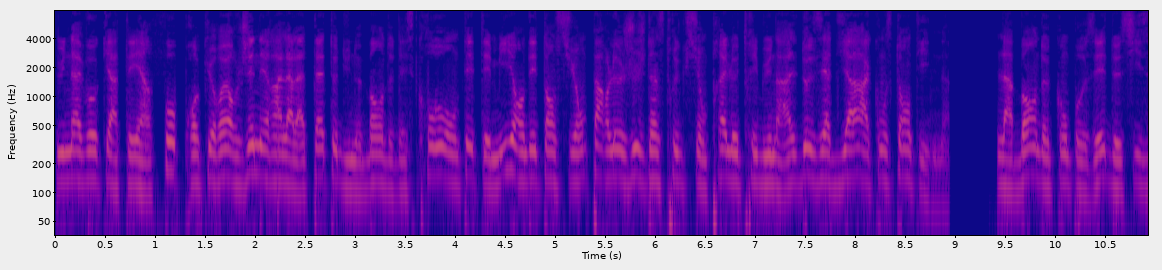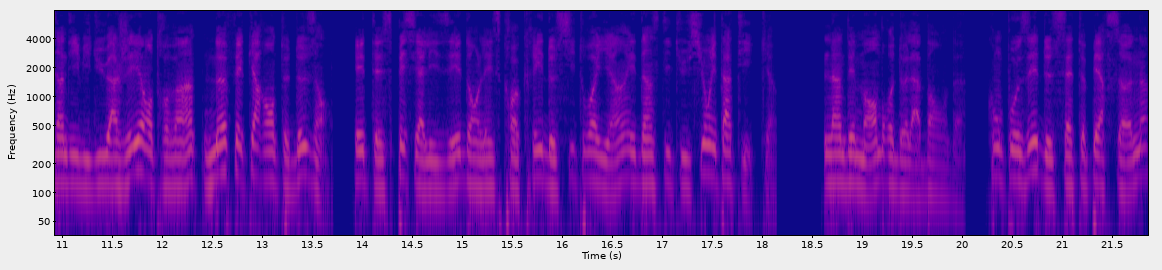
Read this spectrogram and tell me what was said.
Une avocate et un faux procureur général à la tête d'une bande d'escrocs ont été mis en détention par le juge d'instruction près le tribunal de Zadia à Constantine. La bande composée de six individus âgés entre 29 et 42 ans, était spécialisée dans l'escroquerie de citoyens et d'institutions étatiques. L'un des membres de la bande, composé de sept personnes,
